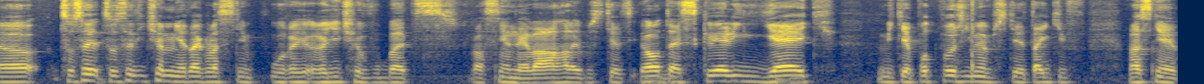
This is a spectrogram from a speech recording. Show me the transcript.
Uh, co, se, co se týče mě, tak vlastně u rodiče vůbec vlastně neváhali, prostě jo, to je skvělý, jeď, my tě podpoříme, prostě tady ti vlastně,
